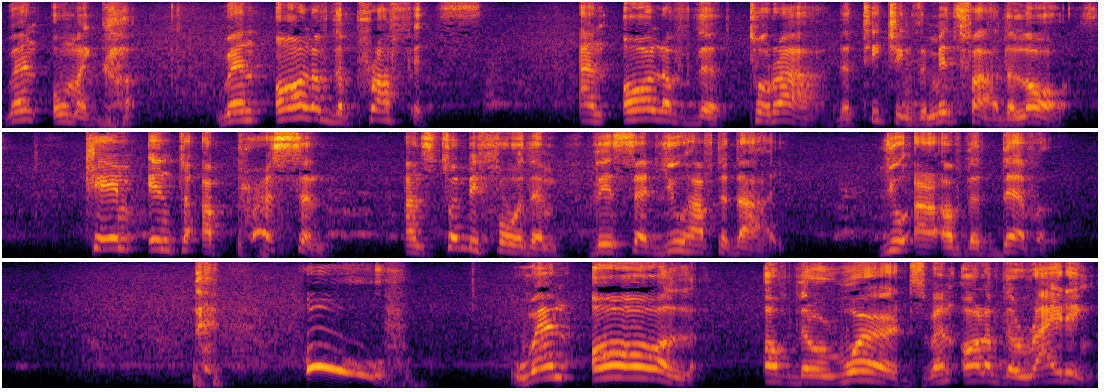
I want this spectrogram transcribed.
when oh my God, when all of the prophets and all of the Torah, the teachings, the mitzvah, the laws, came into a person and stood before them, they said, You have to die. You are of the devil. when all of the words, when all of the writing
